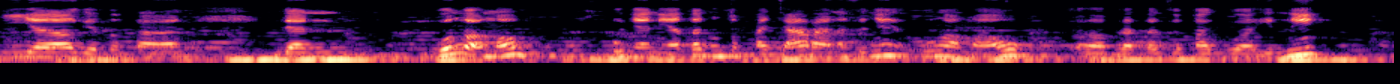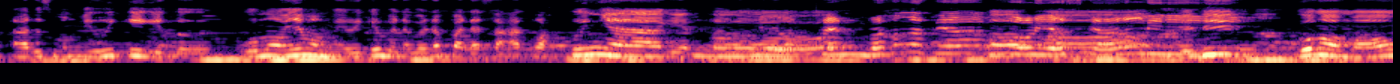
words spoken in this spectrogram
dia gitu kan. Dan gue nggak mau punya niatan untuk pacaran maksudnya gue nggak mau uh, perasaan suka gue ini harus memiliki gitu. Gue maunya memiliki benar-benar pada saat waktunya gitu. Gila, keren banget ya. Mulia uh, sekali. Jadi gue nggak mau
